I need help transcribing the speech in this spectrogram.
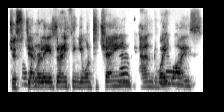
Just generally, is there anything you want to change and weight No. wise?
